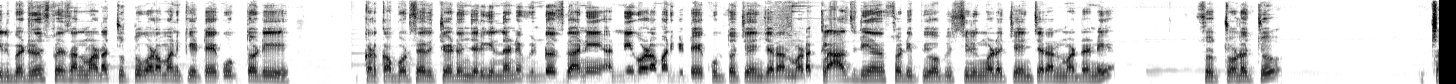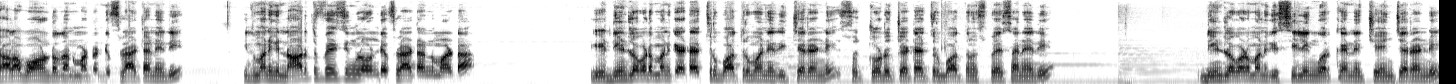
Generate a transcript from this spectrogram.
ఇది బెడ్రూమ్ స్పేస్ అన్నమాట చుట్టూ కూడా మనకి టేక్వుడ్ తోటి ఇక్కడ కబోర్డ్స్ అయితే చేయడం జరిగిందండి. విండోస్ కానీ అన్నీ కూడా మనకి టేకుడ్తో చేయించారనమాట క్లాస్ డిజైన్స్ తోటి పిఓపి సీలింగ్ కూడా చేయించారనమాట అండి. సో చూడొచ్చు. చాలా బాగుంటుంది అనమాట అండి ఫ్లాట్ అనేది. ఇది మనకి నార్త్ ఫేసింగ్లో ఉండే ఫ్లాట్ అన్నమాట. ఈ దీంట్లో కూడా మనకి అటాచ్డ్ బాత్రూమ్ అనేది ఇచ్చారండి. సో చూడొచ్చు అటాచ్డ్ బాత్రూమ్ స్పేస్ అనేది. దీంట్లో కూడా మనకి సీలింగ్ వర్క్ అనేది చేయించారండి.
